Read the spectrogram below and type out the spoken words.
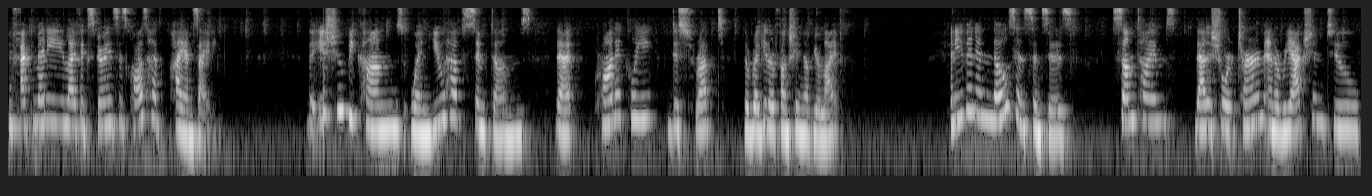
In fact, many life experiences cause high anxiety. The issue becomes when you have symptoms that chronically disrupt the regular functioning of your life. And even in those instances, sometimes that is short term and a reaction to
